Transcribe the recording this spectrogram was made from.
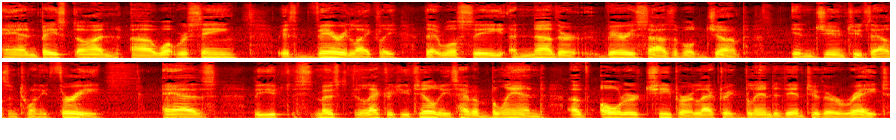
and based on uh, what we're seeing, it's very likely that we'll see another very sizable jump in June 2023 as the most electric utilities have a blend of older, cheaper electric blended into their rate,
